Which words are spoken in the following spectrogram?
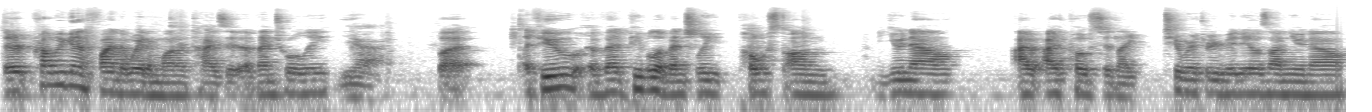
they're probably going to find a way to monetize it eventually. Yeah. But if you event people eventually post on YouNow, I I posted like two or three videos on YouNow,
